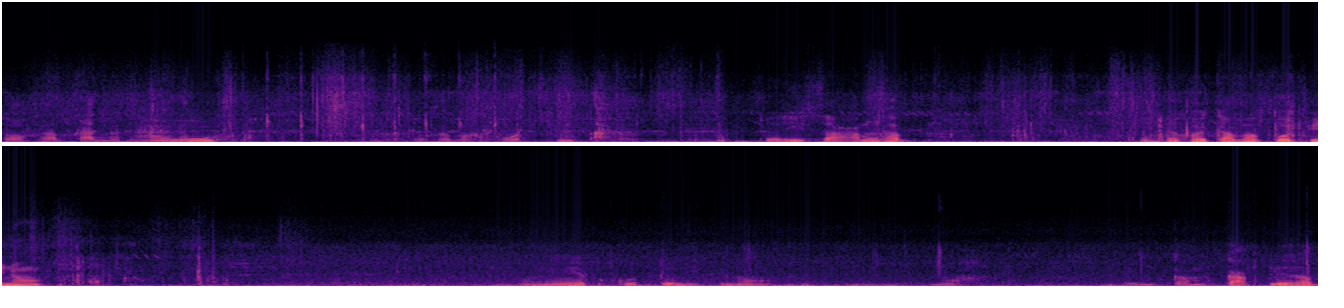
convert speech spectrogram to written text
ต่อข้ามกันก็ถ่ายอู้แล้วค่อยมาพุทธตัวที่สามครับโอ้ค่อยๆกลับมาปุ๊ดพี่น้องนี่ปรากฏตัวนี้พี่น้องว้าเป็นกำกับเลยครับ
